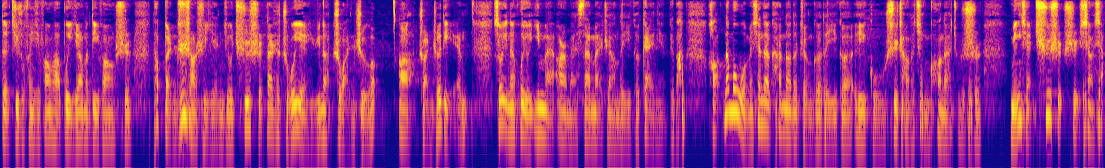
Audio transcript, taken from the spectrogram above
的技术分析方法不一样的地方是，它本质上是研究趋势，但是着眼于呢转折啊转折点，所以呢会有一买、二买、三买这样的一个概念，对吧？好，那么我们现在看到的整个的一个 A 股市场的情况呢，就是明显趋势是向下。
